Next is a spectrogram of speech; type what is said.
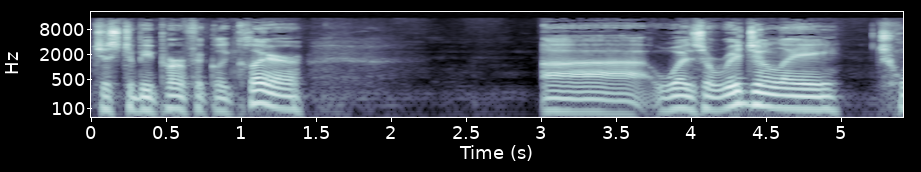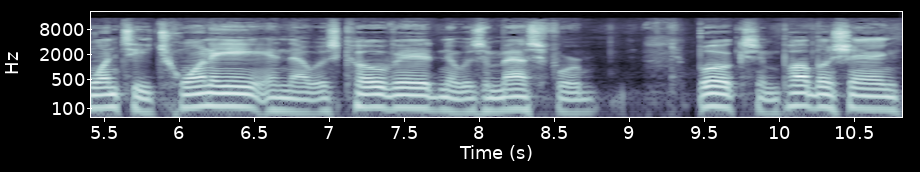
just to be perfectly clear, uh, was originally 2020 and that was COVID and it was a mess for books and publishing.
